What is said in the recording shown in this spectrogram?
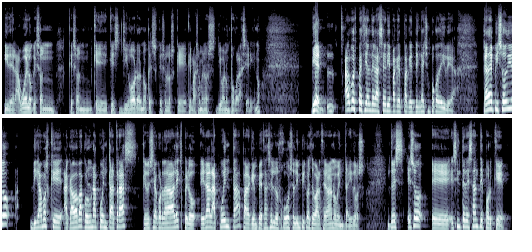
y del abuelo, que son, que son, que, es Jigoro, ¿no? Que, es- que son los que, que más o menos llevan un poco la serie, ¿no? Bien, algo especial de la serie para que, para que tengáis un poco de idea. Cada episodio digamos que acababa con una cuenta atrás, que no sé si acordará Alex, pero era la cuenta para que empezasen los Juegos Olímpicos de Barcelona 92. Entonces, eso eh, es interesante porque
